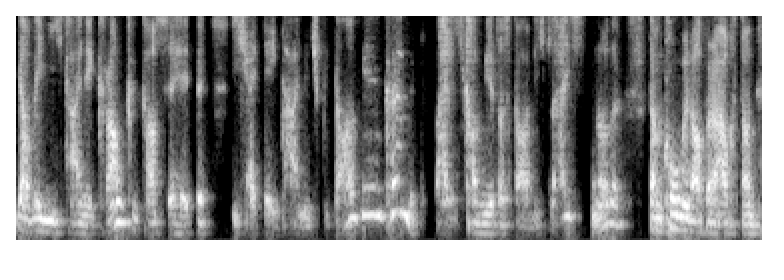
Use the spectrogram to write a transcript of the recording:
Ja, wenn ich keine Krankenkasse hätte, ich hätte in kein Spital gehen können, weil ich kann mir das gar nicht leisten, oder? Dann kommen aber auch dann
